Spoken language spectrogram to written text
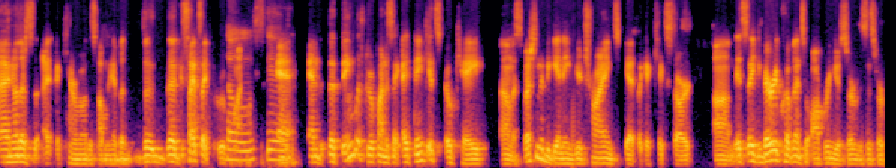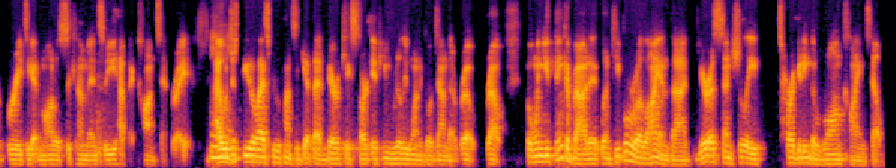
I know there's I, I, can't remember the top of my head, but the the sites like Groupon. Those, yeah. And, and the thing with Groupon is like I think it's okay, um, especially in the beginning if you're trying to get like a kickstart. Um, it's like very equivalent to offering your services for free to get models to come in, so you have that content, right? Mm-hmm. I would just mm-hmm. utilize Groupon to get that very kickstart if you really want to go down that road route. But when you think about it, when people rely on that, you're essentially targeting the wrong clientele.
